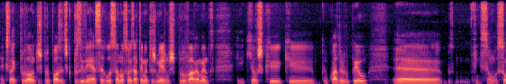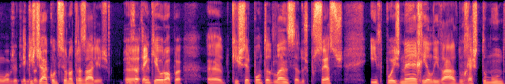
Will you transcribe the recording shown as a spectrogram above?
A questão é que provavelmente os propósitos que presidem essa regulação não são exatamente os mesmos, provavelmente, aqueles que, que, que no quadro europeu uh, enfim, são, são o objetivo. É que isto já aconteceu noutras áreas uh, em que a Europa uh, quis ser ponta de lança dos processos e depois, na realidade, o resto do mundo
